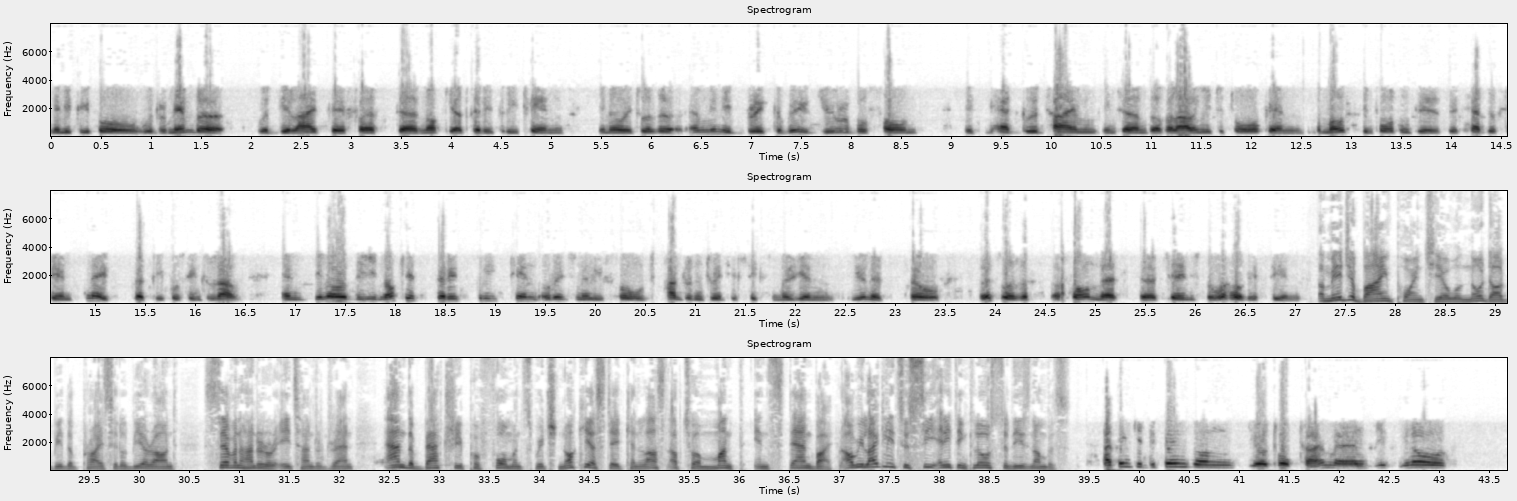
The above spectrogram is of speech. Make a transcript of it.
Many people would remember with delight their first uh, Nokia 3310. You know, it was a, a mini brick, a very durable phone. It had good time in terms of allowing you to talk, and the most important is it had the same snake that people seem to love. And you know, the Nokia 3310 originally sold 126 million units. So this was a, a phone that uh, changed the world, it seems. A major buying point here will no doubt be the price. It'll be around 700 or 800 Rand, and the battery performance, which Nokia state can last up to a month in standby. Are we likely to see anything close to these numbers? I think it depends on your talk time, and you, you know,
